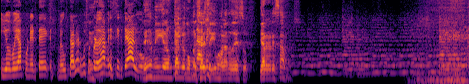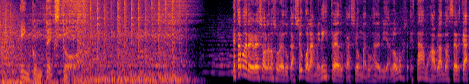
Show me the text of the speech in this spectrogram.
y yo voy a ponerte, me gusta hablar mucho, pero déjame decirte algo. Déjame ir a un cambio comercial y seguimos hablando de eso. Ya regresamos. En contexto. Estamos de regreso hablando sobre educación con la ministra de Educación, Maruja de Villalobos. Estábamos hablando acerca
